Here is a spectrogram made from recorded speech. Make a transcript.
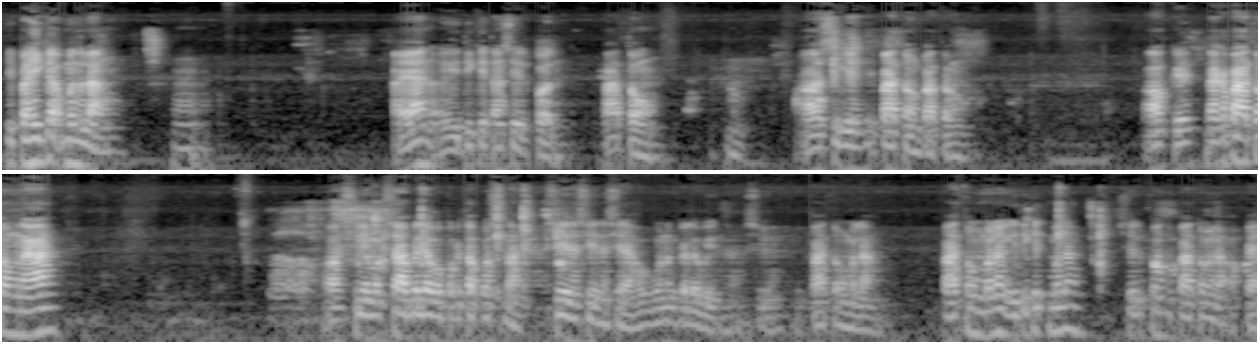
Ipahiga mo na lang. Hmm. Ayan, o, idikit ang cellphone. Patong. Hmm. Ah, sige. Ipatong, patong. Okay. Nakapatong na? O, sige, magsabi lang ako pagtapos na. Sige na, sige na siya. Huwag mo nang galawin. Ha? Sige, ipatong mo lang. Patong mo lang, idikit mo lang. Cellphone, ipatong lang. Okay,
